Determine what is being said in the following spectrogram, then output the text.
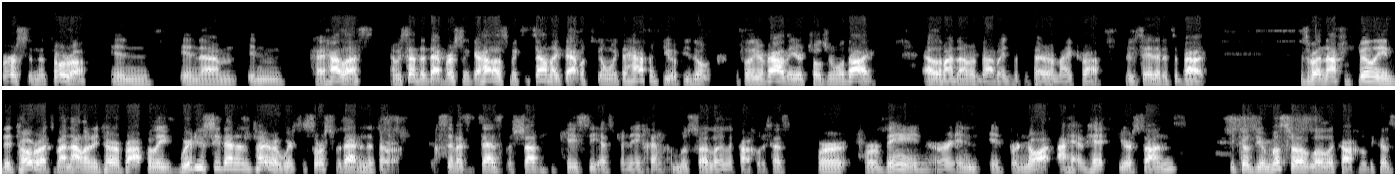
verse in the Torah in in um in Kahalas, and we said that that verse in Kahalas makes it sound like that. What's going to happen to you if you don't fulfill your vow that your children will die? But you say that it's about it's about not fulfilling the Torah, it's about not learning Torah properly. Where do you see that in the Torah? Where's the source for that in the Torah? It says, It says, for for vain or in, in for naught I have hit your sons because your musar lo lekachu because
